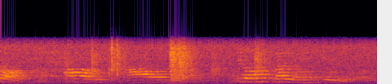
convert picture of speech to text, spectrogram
六二二六二三零四五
